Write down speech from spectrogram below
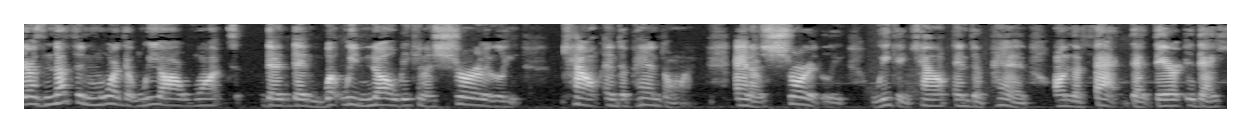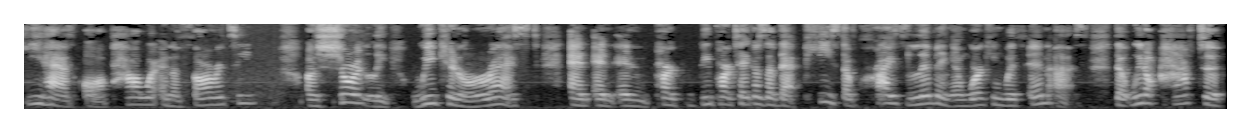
There's nothing more that we all want than, than what we know we can assuredly count and depend on. And assuredly, we can count and depend on the fact that there that he has all power and authority assuredly we can rest and and and part, be partakers of that peace of Christ living and working within us that we don't have to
